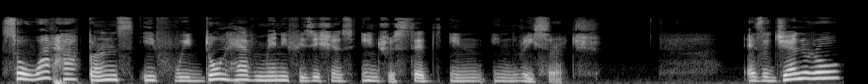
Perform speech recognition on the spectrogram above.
So what happens if we don't have many physicians interested in, in research? As a general,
